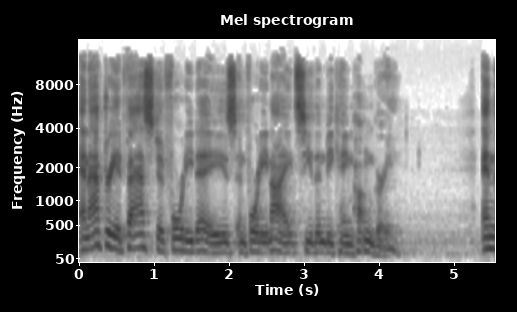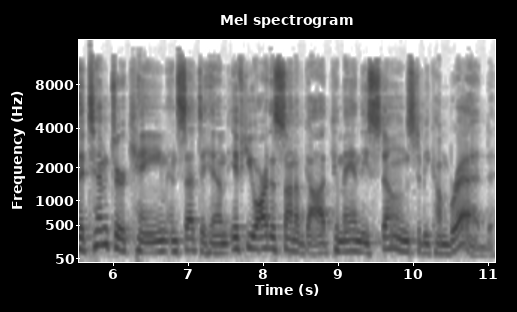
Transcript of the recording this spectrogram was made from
And after he had fasted 40 days and 40 nights, he then became hungry. And the tempter came and said to him, If you are the Son of God, command these stones to become bread.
